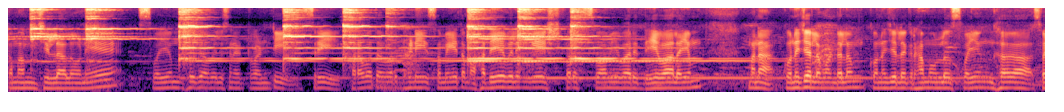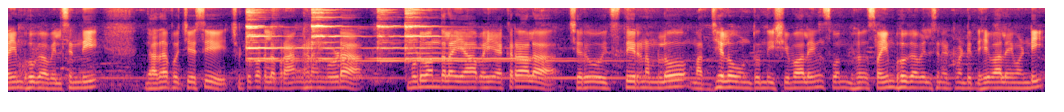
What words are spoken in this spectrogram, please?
ఖమ్మం జిల్లాలోనే స్వయంభుగా వెలిసినటువంటి శ్రీ పర్వతవర్ధిని సమేత మహదేవలింగేశ్వర స్వామి వారి దేవాలయం మన కొనజల్ల మండలం కొనజల్ల గ్రామంలో స్వయంగా స్వయంభూగా వెలిసింది. దాదాపు వచ్చేసి చుట్టుపక్కల ప్రాంగణం కూడా మూడు వందల యాభై ఎకరాల చెరువు విస్తీర్ణంలో మధ్యలో ఉంటుంది శివాలయం. స్వయంభూ స్వయంభూగా వెలిసినటువంటి దేవాలయం అండి.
